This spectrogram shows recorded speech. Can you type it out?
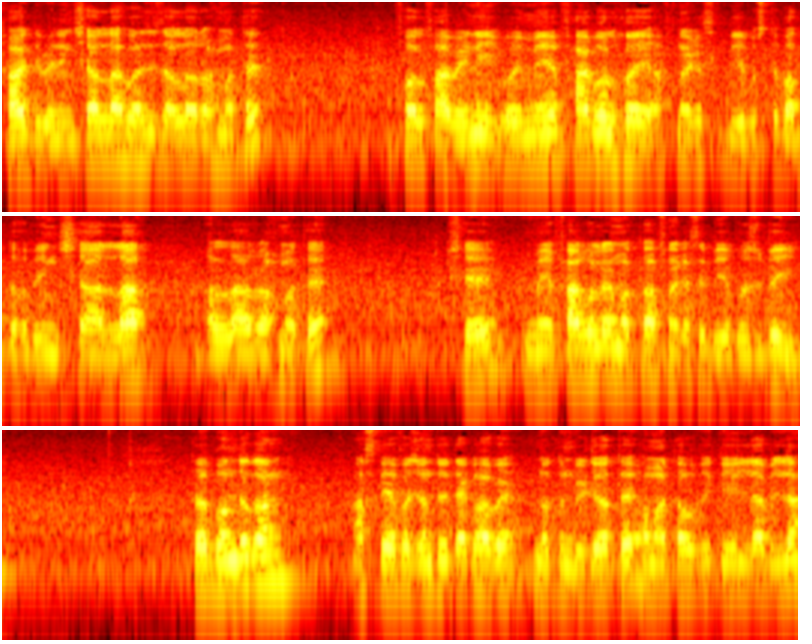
খাওয়াই দিবেন। ইনশাআল্লাহ আজিজ, আল্লাহর রহমতে ফল পাবেনি ওই মেয়ে পাগল হয়ে আপনার কাছে বিয়ে বসতে বাধ্য হবে, ইনশাআল্লাহ। আল্লাহর রহমতে সে মেয়ে পাগলের মতো আপনার কাছে বিয়ে বসবেই। তো বন্ধুগণ, আজকে এ পর্যন্তই। দেখা হবে নতুন ভিডিওতে। আমার তৌফিক ইল্লা বিল্লাহ।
